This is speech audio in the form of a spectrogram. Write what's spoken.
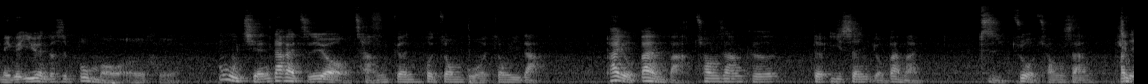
每个医院都是不谋而合。目前大概只有长庚或中国中医大，他有办法，创伤科的医生有办法只做创伤，他的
